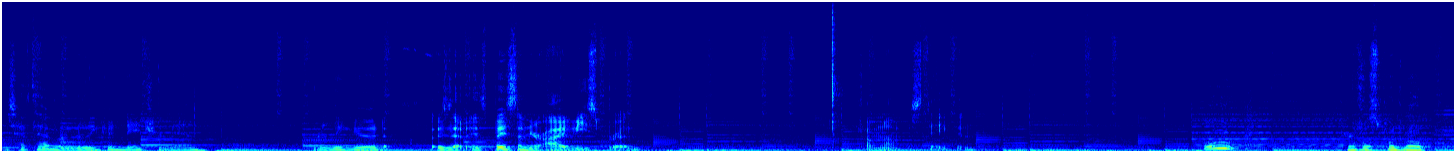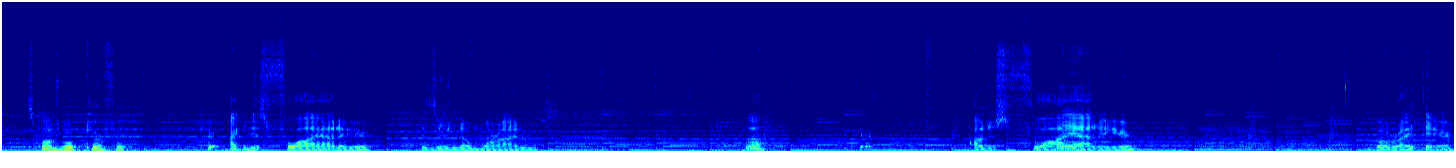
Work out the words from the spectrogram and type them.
just have to have a really good nature, man. Really good. Is that? It's based on your IV spread, if I'm not mistaken. Oh, careful, SpongeBob. SpongeBob, careful, care. I can just fly out of here because there's no more items. Oh. I'll just fly out of here. Go right there.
